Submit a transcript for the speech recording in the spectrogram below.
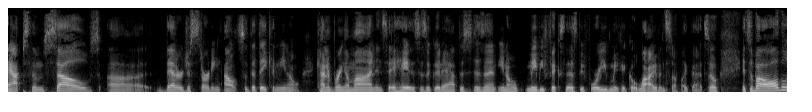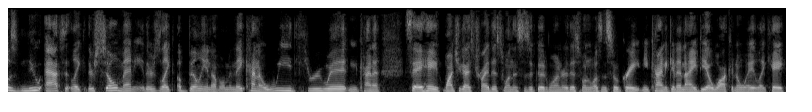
apps themselves uh, that are just starting out so that they can you know kind of bring them on and say hey this is a good app. This isn't you know maybe fix this before you make it go live and stuff like that. So it's about all those new apps that like there's so many. There's like a billion of them and they kind of weed through it and kind of say hey why don't you guys try this one? This is a good one or this one wasn't so great and you kind of get an idea walking away like hey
